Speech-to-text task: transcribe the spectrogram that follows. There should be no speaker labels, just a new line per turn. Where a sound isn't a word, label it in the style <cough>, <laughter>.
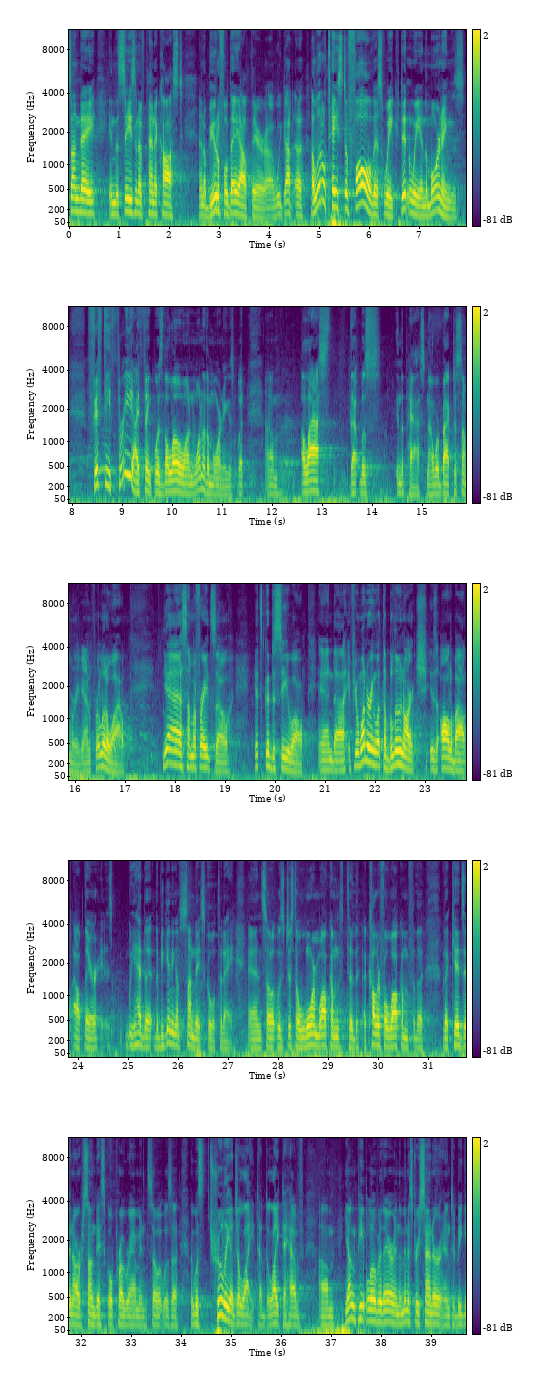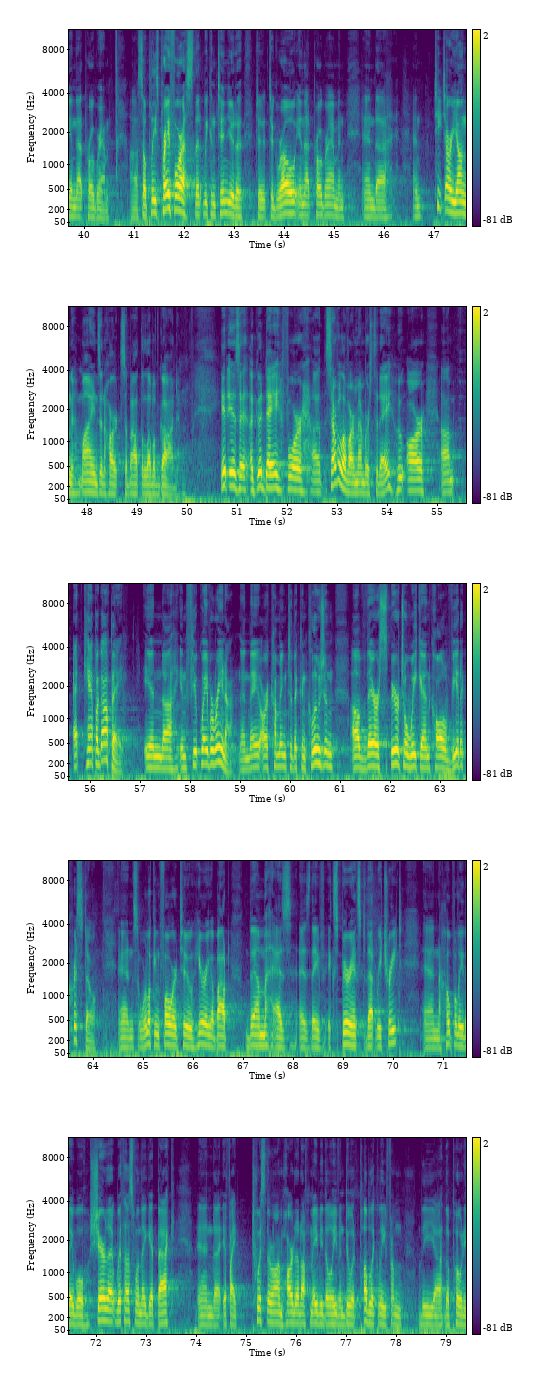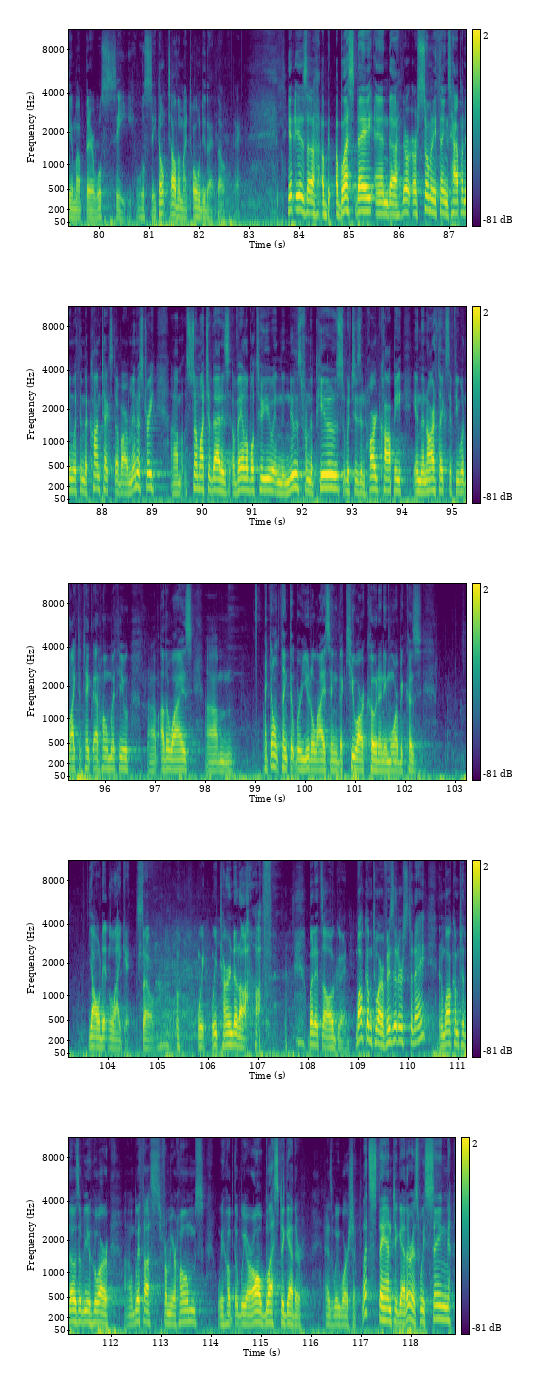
Sunday in the season of Pentecost and a beautiful day out there. Uh, we got a, a, little taste of fall this week, didn't we, in the mornings? 53, I think, was the low on one of the mornings, but um, alas, that was in the past. Now we're back to summer again for a little while. Yes, I'm afraid so. It's good to see you all. And uh, if you're wondering what the balloon arch is all about out there, we had the, the beginning of Sunday school today. And so it was just a warm welcome to the, a colorful welcome for the, the kids in our Sunday school program. And so it was, a, it was truly a delight, a delight to have um, young people over there in the ministry center and to begin that program. Uh, so please pray for us that we continue to, to, to grow in that program and, and, uh, and teach our young minds and hearts about the love of God. It is a, a good day for uh, several of our members today who are um, at Camp Agape in, uh, in Fuquay-Varina, and they are coming to the conclusion of their spiritual weekend called Via de Cristo. And so we're looking forward to hearing about them as, as they've experienced that retreat, and hopefully they will share that with us when they get back. And uh, if I twist their arm hard enough, maybe they'll even do it publicly from the, uh, the podium up there. We'll see. We'll see. Don't tell them I told you that, though. Okay. It is a, a, a blessed day, and uh, there are so many things happening within the context of our ministry. Um, so much of that is available to you in the News from the Pews, which is in hard copy in the narthex if you would like to take that home with you. Uh, otherwise, um, I don't think that we're utilizing the QR code anymore because y'all didn't like it. So <laughs> we, we turned it <laughs> off <laughs> but it's all good. Welcome to our visitors today, and welcome to those of you who are uh, with us from your homes. We hope that we are all blessed together as we worship. Let's stand together as we sing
